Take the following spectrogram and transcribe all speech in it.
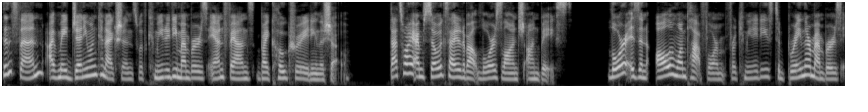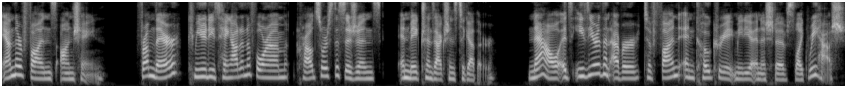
Since then, I've made genuine connections with community members and fans by co creating the show. That's why I'm so excited about Lore's launch on Base. Lore is an all in one platform for communities to bring their members and their funds on chain. From there, communities hang out in a forum, crowdsource decisions, and make transactions together. Now it's easier than ever to fund and co create media initiatives like Rehash.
